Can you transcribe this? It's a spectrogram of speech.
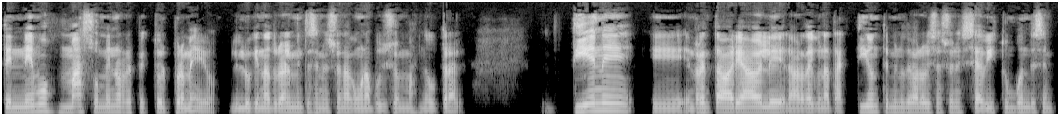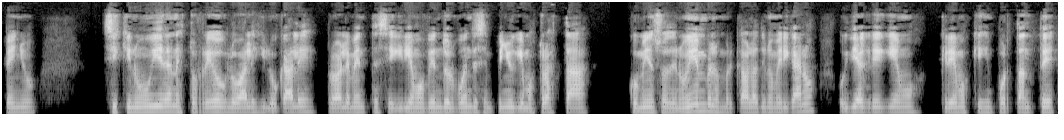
tenemos más o menos respecto al promedio, lo que naturalmente se menciona como una posición más neutral. Tiene eh, en renta variable, la verdad que un atractivo en términos de valorizaciones, se ha visto un buen desempeño. Si es que no hubieran estos riesgos globales y locales, probablemente seguiríamos viendo el buen desempeño que mostró hasta comienzos de noviembre los mercados latinoamericanos. Hoy día creemos, creemos que es importante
